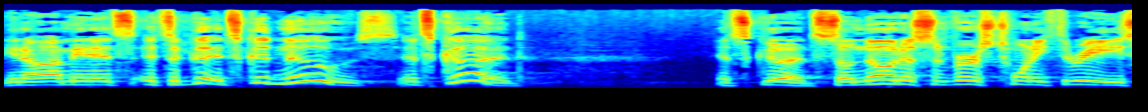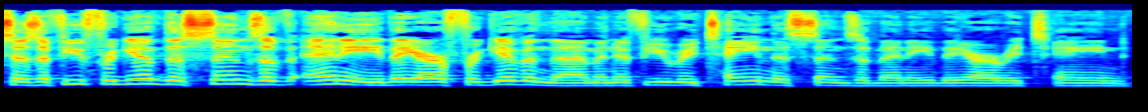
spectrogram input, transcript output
you know, I mean, it's, it's, a good, it's good news. It's good. It's good. So notice in verse 23, he says, If you forgive the sins of any, they are forgiven them. And if you retain the sins of any, they are retained.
